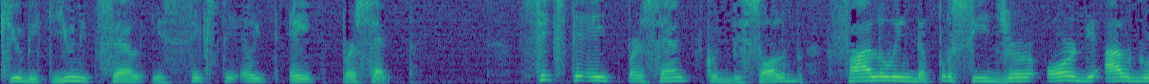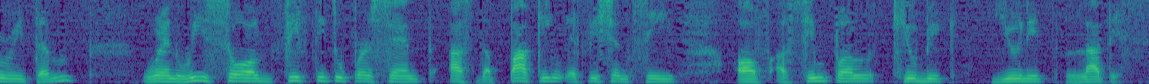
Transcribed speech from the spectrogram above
cubic unit cell is 68%. 68% could be solved following the procedure or the algorithm when we solve 52% as the packing efficiency of a simple cubic unit lattice.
